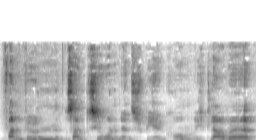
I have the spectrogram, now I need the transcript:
wann würden Sanktionen ins Spiel kommen? Ich glaube,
